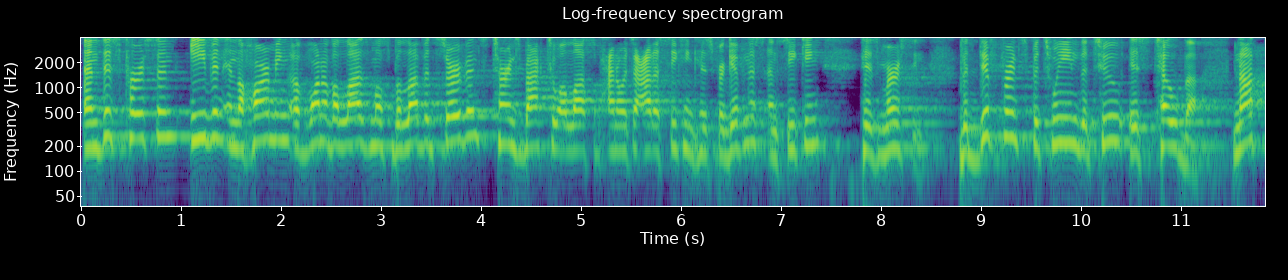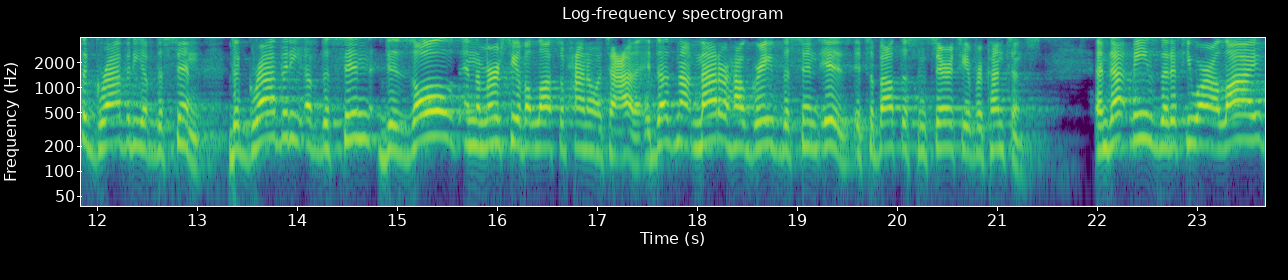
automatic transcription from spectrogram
And this person, even in the harming of one of Allah's most beloved servants, turns back to Allah subhanahu wa ta'ala seeking His forgiveness and seeking His mercy. The difference between the two is tawbah, not the gravity of the sin. The gravity of the sin dissolves in the mercy of Allah subhanahu wa ta'ala. It does not matter how grave the sin is, it's about the sincerity of repentance. And that means that if you are alive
